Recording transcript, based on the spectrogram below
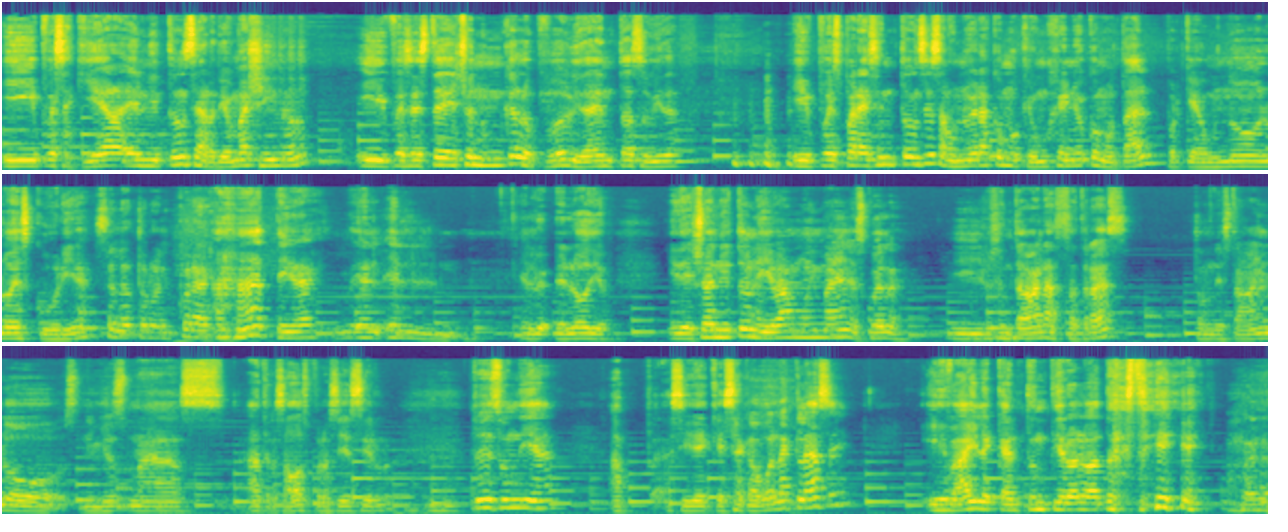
Y pues aquí el Newton se ardió machino. Y pues este hecho nunca lo pudo olvidar en toda su vida. Y pues para ese entonces aún no era como que un genio como tal, porque aún no lo descubría. Se le atoró el coraje. Ajá, tenía el, el, el, el odio. Y de hecho a Newton le iba muy mal en la escuela. Y lo sentaban hasta atrás, donde estaban los niños más atrasados, por así decirlo. Entonces un día, así de que se acabó la clase, y va y le canta un tiro al vato este. Bueno,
